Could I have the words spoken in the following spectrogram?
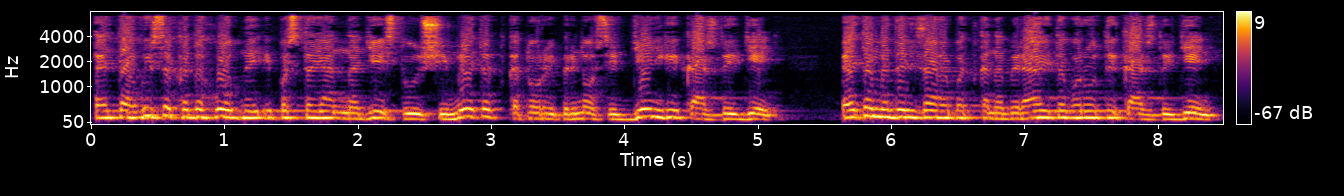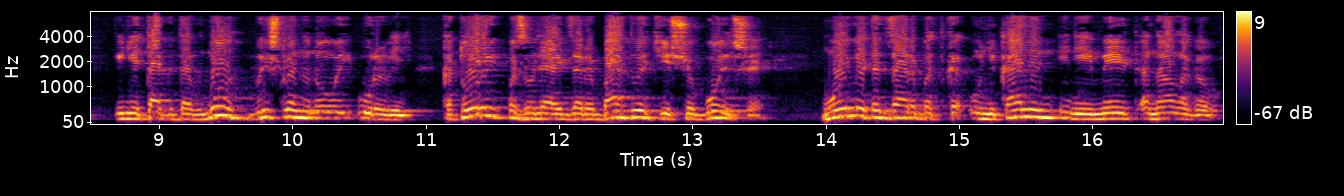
Это высокодоходный и постоянно действующий метод, который приносит деньги каждый день. Эта модель заработка набирает обороты каждый день и не так давно вышла на новый уровень, который позволяет зарабатывать еще больше. Мой метод заработка уникален и не имеет аналогов,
